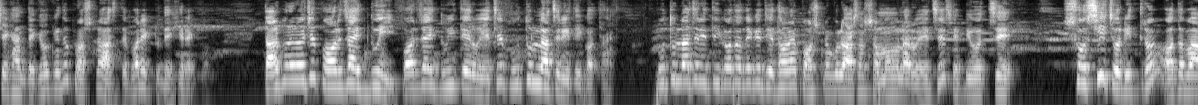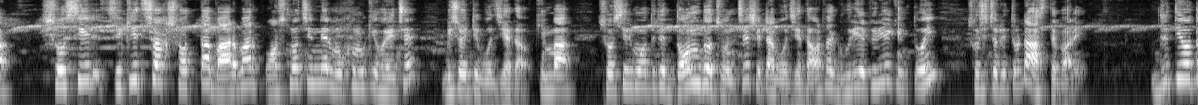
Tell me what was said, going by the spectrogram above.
সেখান থেকেও কিন্তু প্রশ্ন আসতে পারে, একটু দেখে রেখো। তারপরে রয়েছে পর্যায় দুই। পর্যায় দুইতে রয়েছে পুতুল নাচের ইতিকথা। পুতুল নাচের ইতিকথা থেকে যে ধরনের প্রশ্নগুলো আসার সম্ভাবনা রয়েছে, সেটি হচ্ছে শশী চরিত্র অথবা শশীর চিকিৎসক সত্তা বারবার প্রশ্নচিহ্নের মুখোমুখি হয়েছে, বিষয়টি বুঝিয়ে দাও। কিংবা শশীর মধ্যে যে দ্বন্দ্ব চলছে, সেটা বুঝিয়ে দাও। অর্থাৎ ঘুরিয়ে ফিরিয়ে কিন্তু ওই শশী চরিত্রটা আসতে পারে। দ্বিতীয়ত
